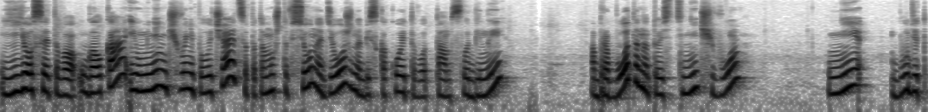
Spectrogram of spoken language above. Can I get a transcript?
ее с этого уголка, и у меня ничего не получается, потому что все надежно, без какой-то вот там слабины обработано, то есть ничего не будет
